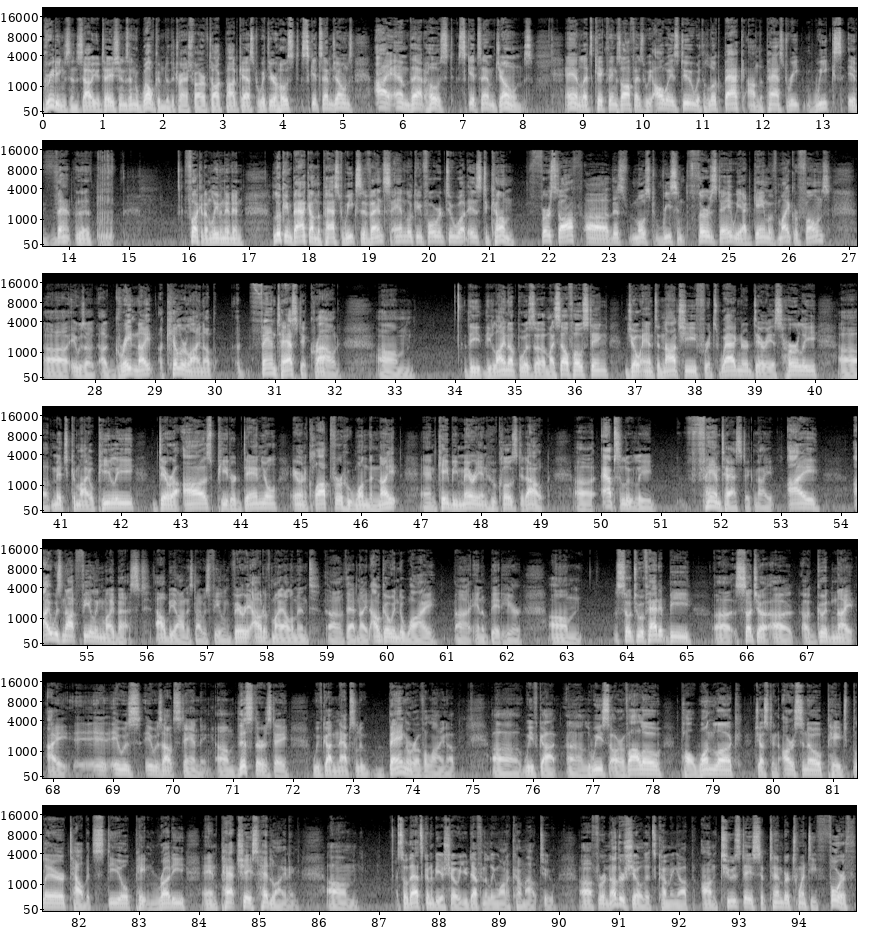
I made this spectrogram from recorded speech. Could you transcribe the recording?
Greetings and salutations, and welcome to the Trash Fire of Talk podcast with your host, Skits M. Jones. I am that host, Skits M. Jones. And let's kick things off as we always do with a look back on the past re- week's event. Uh, fuck it, I'm leaving it in. Looking back on the past week's events and looking forward to what is to come. First off, uh, this most recent Thursday, we had Game of Microphones. Uh, it was a, a great night, a killer lineup, a fantastic crowd. Um, the the lineup was uh, myself hosting, Joe Antonacci, Fritz Wagner, Darius Hurley, uh, Mitch Kamayo Dara Oz, Peter Daniel, Aaron Klopfer, who won the night, and KB Marion, who closed it out. Uh, absolutely fantastic night. I I was not feeling my best. I'll be honest. I was feeling very out of my element uh, that night. I'll go into why uh, in a bit here. Um, so to have had it be uh, such a, a, a good night, I it, it was it was outstanding. Um, this Thursday, we've got an absolute banger of a lineup. Uh, we've got uh, Luis Aravalo, Paul Oneluck, Justin Arsenault, Paige Blair, Talbot Steele, Peyton Ruddy, and Pat Chase headlining. Um, so that's going to be a show you definitely want to come out to. Uh, for another show that's coming up on Tuesday, September 24th,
